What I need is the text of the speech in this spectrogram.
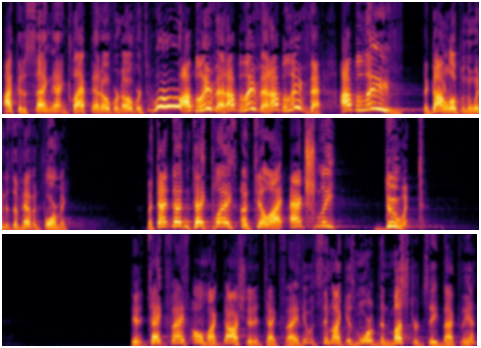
I could have sang that and clapped that over and over and said, Woo, I believe that. I believe that. I believe that. I believe that God will open the windows of heaven for me. But that doesn't take place until I actually do it. Did it take faith? Oh my gosh, did it take faith? It would seem like it was more than mustard seed back then. It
